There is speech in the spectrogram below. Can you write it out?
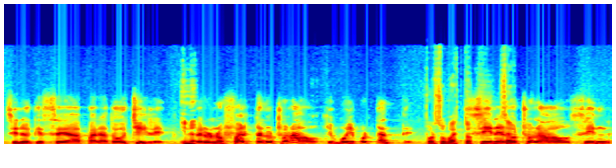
sino que sea para todo Chile. Pero nos falta el otro lado, que es muy importante. Por supuesto. Sin el otro lado, sin,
